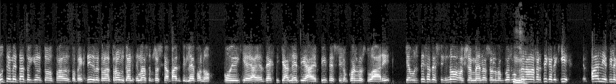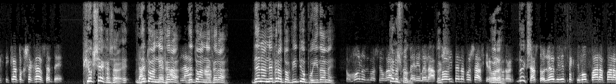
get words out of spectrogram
ούτε μετά το, το, το, το παιχνίδι με τον Ατρόμητο, αν θυμάστε που σας είχα πάρει τηλέφωνο, που είχε, ε, δέχτηκε ανέτεια επίθεση ο κόσμος του Άρη, και μου ζητήσατε συγγνώμη, όχι σε μένα, σε όλο τον κόσμο, Ναι. που δεν αναφερθήκατε εκεί. Πάλι επιλεκτικά το ξεχάσατε. Ποιο ξέχασα; Ε, δεν το και ανέφερα. απλά- δεν το ανέφερα. Δεν ανέφερα το βίντεο που είδαμε. Το μόνο δημοσιογράφο Τέλος που δεν πάντων. περίμενα αυτό Εντάξει. ήταν από εσάς, κύριε Ωραία. Κολοκοτρώνη. Εντάξει. Σας το λέω επειδή σας εκτιμώ πάρα πάρα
